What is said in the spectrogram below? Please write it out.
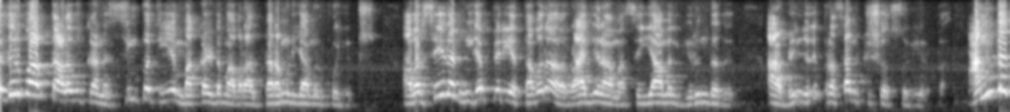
எதிர்பார்த்த அளவுக்கான சிம்பத்தியை மக்களிடம் அவரால் பெற முடியாமல் போயிற்று. அவர் செய்த மிகப்பெரிய தவறு அவர் ராஜினாமா செய்யாமல் இருந்தது அப்படின்னு சொல்லி பிரசாந்த் கிஷோர் சொல்லியிருப்பார். அந்த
